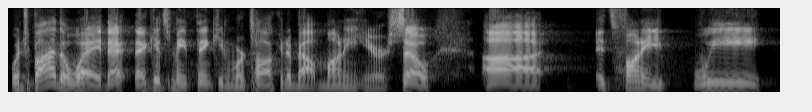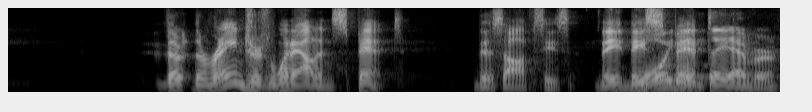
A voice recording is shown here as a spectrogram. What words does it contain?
Which, by the way, that, that gets me thinking. We're talking about money here, so uh, it's funny. We the the Rangers went out and spent this offseason. They they Boy, spent they ever.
